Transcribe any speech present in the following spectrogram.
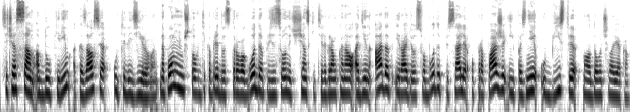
Сейчас сам Абдул Керим оказался утилизирован. Напомним, что в декабре 22 года оппозиционный чеченский телеграм-канал «Один Адат» и Радио Свобода писали о пропаже и позднее убийстве молодого человека.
